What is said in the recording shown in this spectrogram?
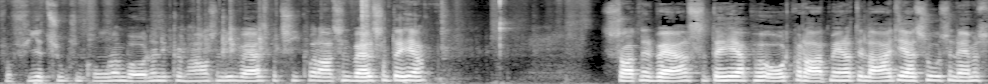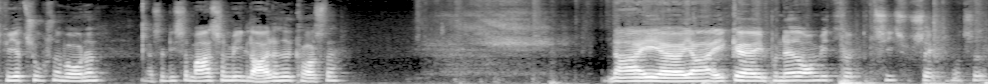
for 4.000 kroner om måneden i København, sådan en lille værelse på 10 kvadrat, sådan en værelse som det her. sådan et værelse, det her på 8 kvadratmeter, det leger de altså ud til nærmest 4.000 om måneden. Altså lige så meget som min lejlighed koster. Nej, øh, jeg er ikke øh, imponeret over mit øh, parti Socialdemokratiet.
